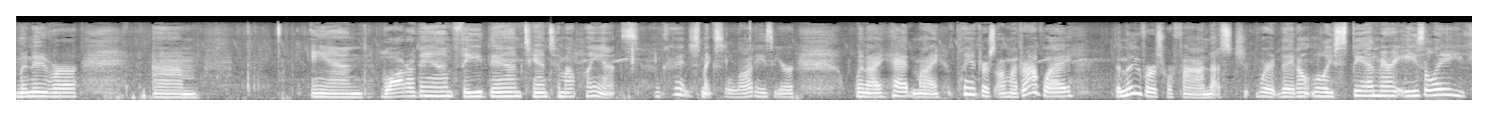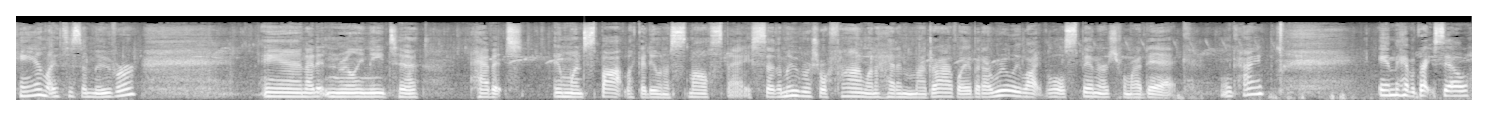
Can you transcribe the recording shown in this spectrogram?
maneuver um, and water them, feed them, tend to my plants. Okay, it just makes it a lot easier. When I had my planters on my driveway, the movers were fine. That's where they don't really spin very easily. You can, like this is a mover and I didn't really need to have it in one spot like I do in a small space. So the movers were fine when I had them in my driveway, but I really like the little spinners for my deck. Okay? And they have a great sale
